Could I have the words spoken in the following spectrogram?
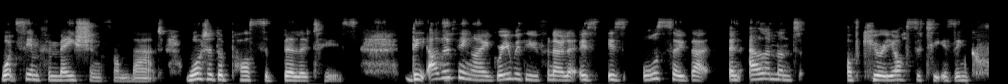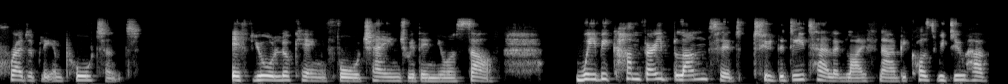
What's the information from that? What are the possibilities? The other thing i agree with you finola is is also that an element of curiosity is incredibly important if you're looking for change within yourself we become very blunted to the detail in life now because we do have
